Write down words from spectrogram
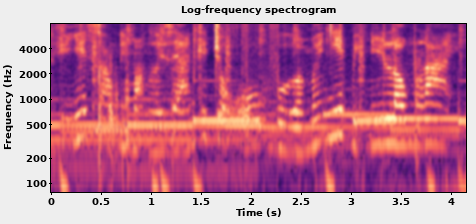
Khi nhét xong thì mọi người dán cái chỗ vừa mới nhét bịch ni lông lại.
